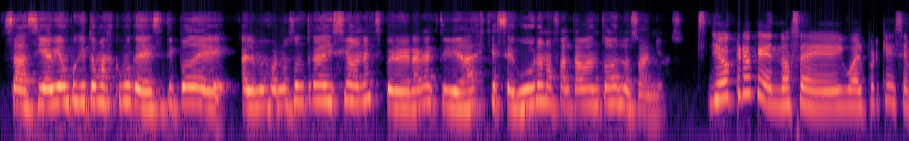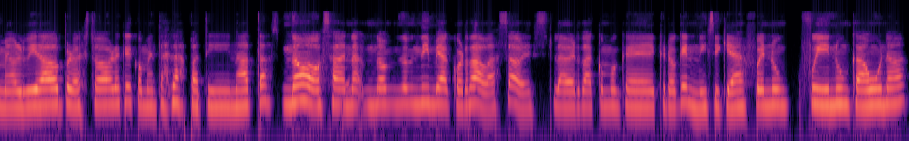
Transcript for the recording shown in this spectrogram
sea, sí había un poquito más como que de ese tipo de, a lo mejor no son tradiciones, pero eran actividades que seguro no faltaban todos los años. Yo creo que, no sé, igual porque se me ha olvidado, pero esto ahora que comentas las patinatas, no, o sea, ni me acordaba, ¿sabes? La verdad, como que creo que ni siquiera fui nunca una.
